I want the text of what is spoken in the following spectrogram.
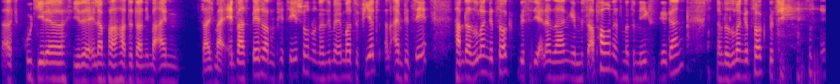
als gut jeder, jeder Elternpaar hatte dann immer einen, sag ich mal, etwas besseren PC schon und dann sind wir immer zu viert an einem PC, haben da so lange gezockt, bis die Eltern sagen, ihr müsst abhauen, dann sind wir zum nächsten gegangen, haben da so lange gezockt, bis sie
